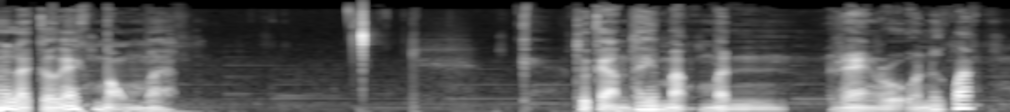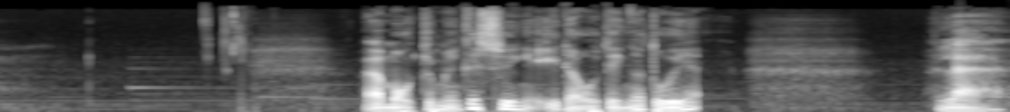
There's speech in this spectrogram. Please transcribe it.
nó là cơn ác mộng mà. Tôi cảm thấy mặt mình ràn rụa nước mắt. Và một trong những cái suy nghĩ đầu tiên của tôi á là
